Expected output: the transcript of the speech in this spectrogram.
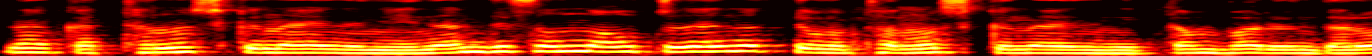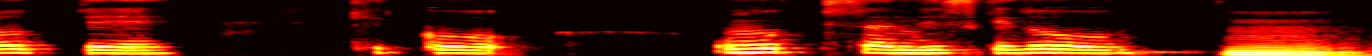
なんか楽しくないのに、なんでそんな大人になっても楽しくないのに頑張るんだろうって結構思ってたんですけど、うん。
